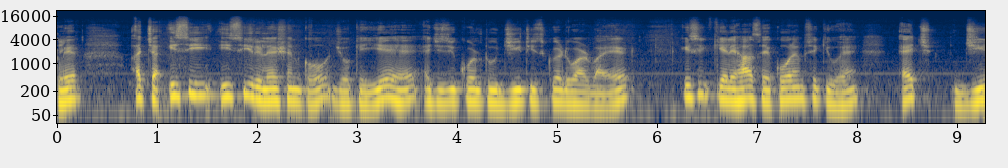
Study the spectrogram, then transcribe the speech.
क्लियर अच्छा इसी इसी रिलेशन को जो कि ये है h is equal to g t square divide by eight इसी के लिहाज से कोर एम सी क्यू है h g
